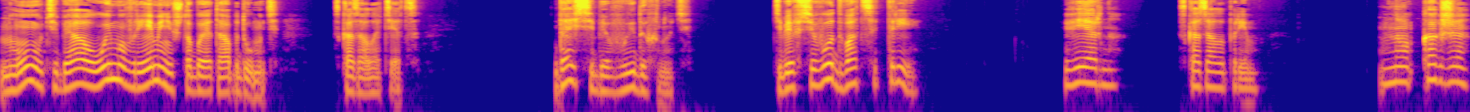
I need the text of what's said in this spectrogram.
«Ну, у тебя уйма времени, чтобы это обдумать», — сказал отец. «Дай себе выдохнуть. Тебе всего двадцать три». «Верно», — сказала Прим. Но как же...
